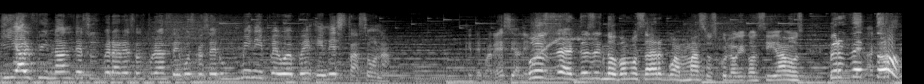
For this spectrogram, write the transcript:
Y al final de superar esas pruebas tenemos que hacer un mini PvP en esta zona ¿Qué te parece, Alex? O sea, entonces nos vamos a dar guamazos con lo que consigamos ¡Perfecto!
